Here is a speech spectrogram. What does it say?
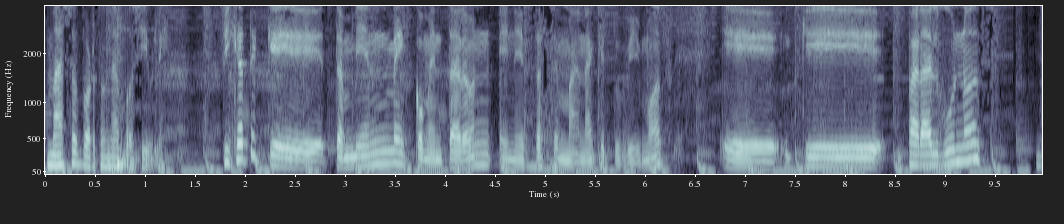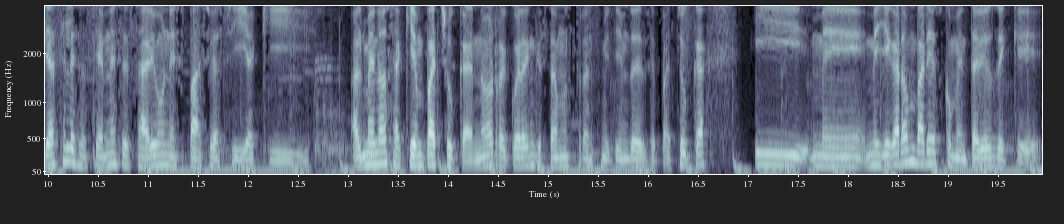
más oportuna posible. Fíjate que también me comentaron en esta semana que tuvimos eh, que para algunos ya se les hacía necesario un espacio así aquí, al menos aquí en Pachuca, ¿no? Recuerden que estamos transmitiendo desde Pachuca y me, llegaron varios comentarios de que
